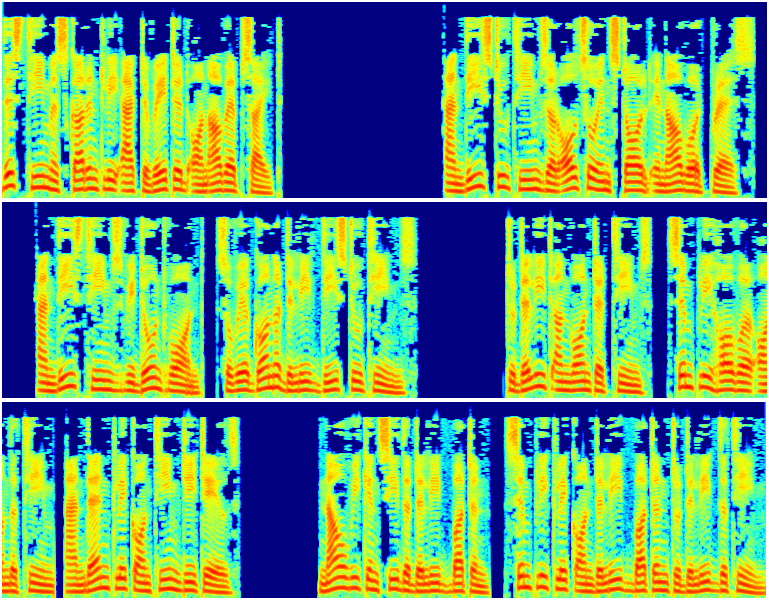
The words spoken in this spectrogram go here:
This theme is currently activated on our website. And these two themes are also installed in our WordPress. And these themes we don't want, so we're gonna delete these two themes. To delete unwanted themes, simply hover on the theme, and then click on Theme Details. Now we can see the Delete button, simply click on Delete button to delete the theme.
